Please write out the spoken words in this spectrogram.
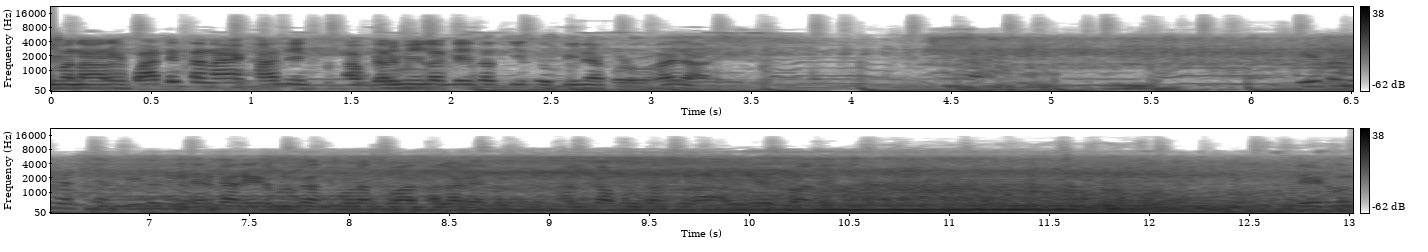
पार्टी मना रहे पार्टी तो ना है खाली। अब गर्मी लग गई तो चीज़ तो पीना पड़ो है ना? ये तो तो इधर का रेड बुल का थोड़ा स्वाद अलग है दोस्तों हल्का फुल्का थोड़ा अलग स्वाद है। रेड बुल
